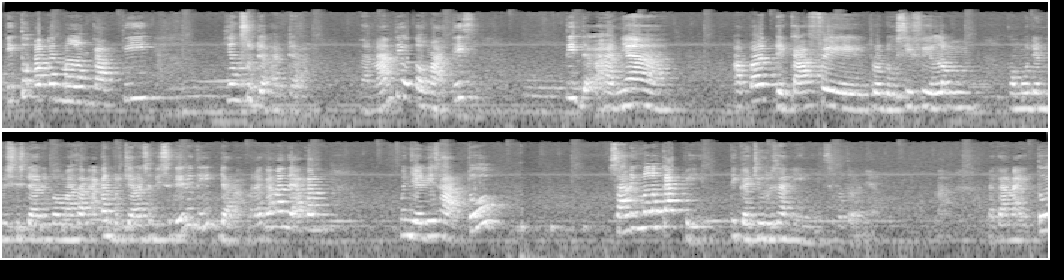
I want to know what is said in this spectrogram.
itu akan melengkapi yang sudah ada. Nah, nanti otomatis tidak hanya apa DKV produksi film kemudian bisnis dari pemasaran akan berjalan sendiri-sendiri tidak mereka nanti akan menjadi satu saling melengkapi tiga jurusan ini sebetulnya nah karena itu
